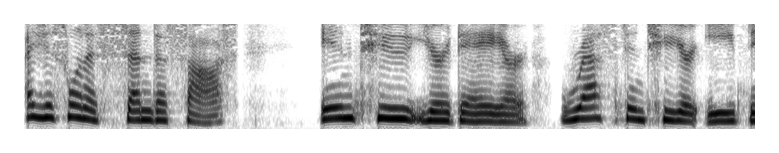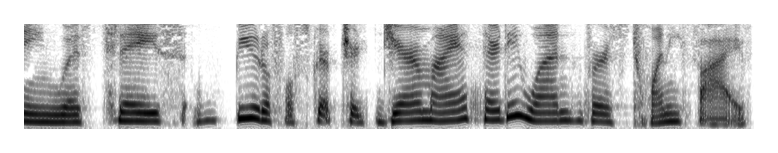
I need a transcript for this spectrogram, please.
I just want to send us off into your day or rest into your evening with today's beautiful scripture, Jeremiah 31 verse 25.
